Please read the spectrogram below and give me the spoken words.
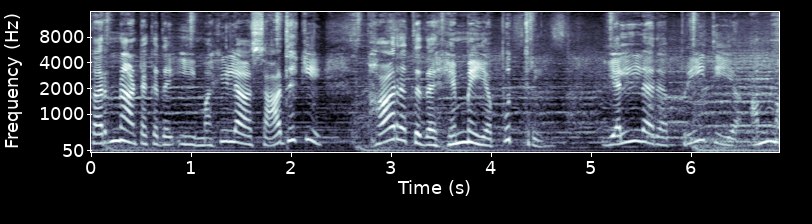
ಕರ್ನಾಟಕದ ಈ ಮಹಿಳಾ ಸಾಧಕಿ, ಭಾರತದ ಹೆಮ್ಮೆಯ ಪುತ್ರಿ. ಎಲ್ಲರ ಪ್ರೀತಿಯ ಅಮ್ಮ.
